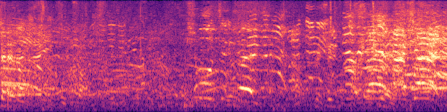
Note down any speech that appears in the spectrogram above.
Schmutzig! Schmutzig!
